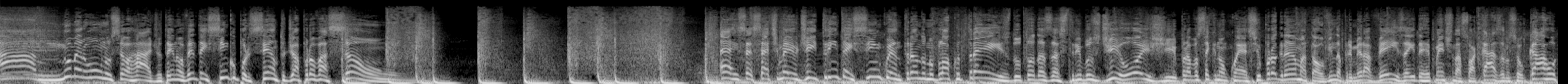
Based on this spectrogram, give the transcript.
A número 1 um no seu rádio tem 95% de aprovação. RC7, meio-dia e 35, entrando no bloco 3 do Todas as Tribos de hoje. Para você que não conhece o programa, tá ouvindo a primeira vez aí, de repente, na sua casa, no seu carro,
